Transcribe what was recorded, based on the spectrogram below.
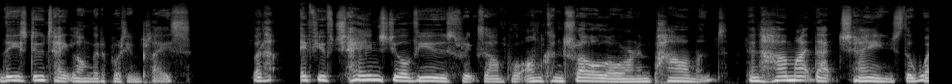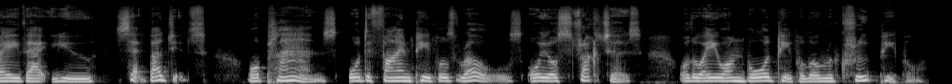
these do take longer to put in place. But if you've changed your views, for example, on control or on empowerment, then how might that change the way that you set budgets or plans or define people's roles or your structures or the way you onboard people or recruit people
